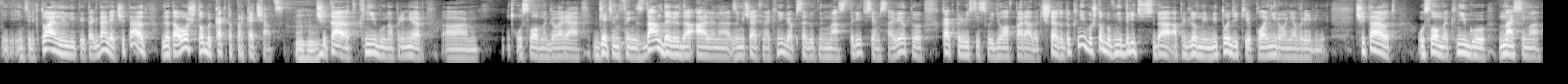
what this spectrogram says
и интеллектуальной элиты и так далее, читают для того, чтобы как-то прокачаться. Mm-hmm. Читают книгу, например, э, условно говоря, Getting Things Done Дэвида Аллена, замечательная книга, абсолютный must-read, всем советую, как привести свои дела в порядок. Читают эту книгу, чтобы внедрить в себя определенные методики планирования времени. Читают условно книгу Насима,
